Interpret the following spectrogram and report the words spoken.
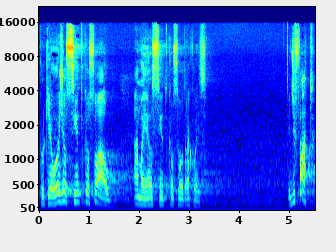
Porque hoje eu sinto que eu sou algo, amanhã eu sinto que eu sou outra coisa. E de fato,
